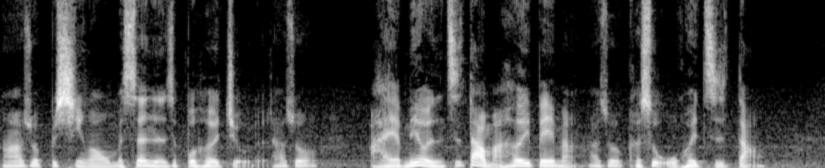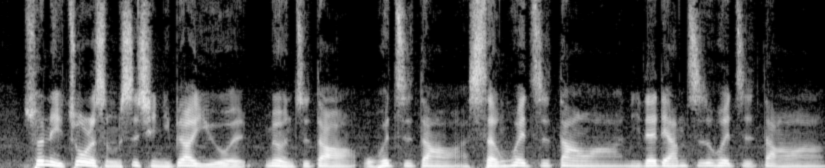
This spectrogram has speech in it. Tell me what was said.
然后他说不行哦，我们僧人是不喝酒的。他说，哎呀，没有人知道嘛，喝一杯嘛。他说，可是我会知道。所以你做了什么事情，你不要以为没有人知道，我会知道啊，神会知道啊，你的良知会知道啊。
